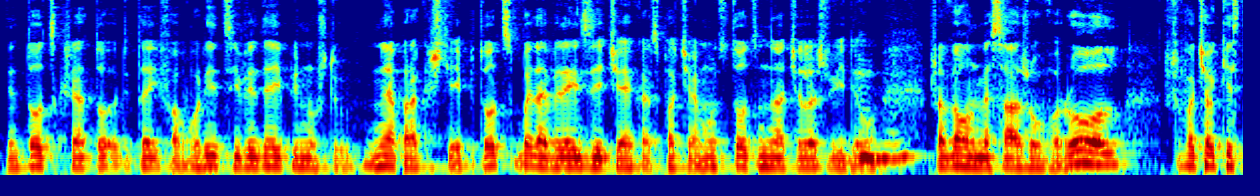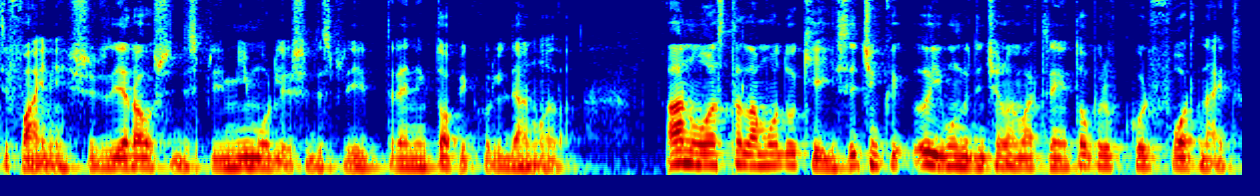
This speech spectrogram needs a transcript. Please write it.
din toți creatorii tăi favoriți, îi vedeai pe, nu știu, nu neapărat că știai pe toți, băi, dar vedeai 10 aia care îți place mai mult, toți în același video mm-hmm. și aveau un mesaj overall și făceau chestii faine și erau și despre mimurile și despre trending topic-urile de anul ăsta. Anul ăsta, la mod ok, să zicem că îi unul din cele mai mari trending topic-uri Fortnite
